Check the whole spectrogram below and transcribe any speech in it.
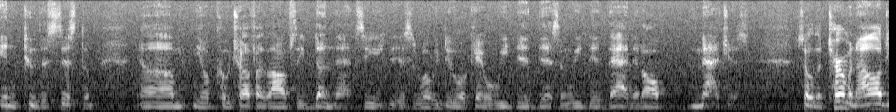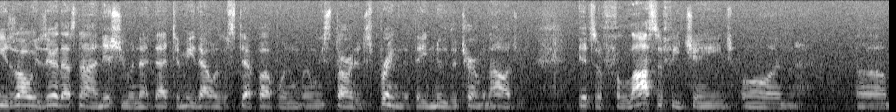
into the system. Um, you know, Coach Huff has obviously done that. See, this is what we do. Okay, well, we did this and we did that, and it all matches. So the terminology is always there. That's not an issue, and that, that to me, that was a step up when, when we started spring, that they knew the terminology. It's a philosophy change on um,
